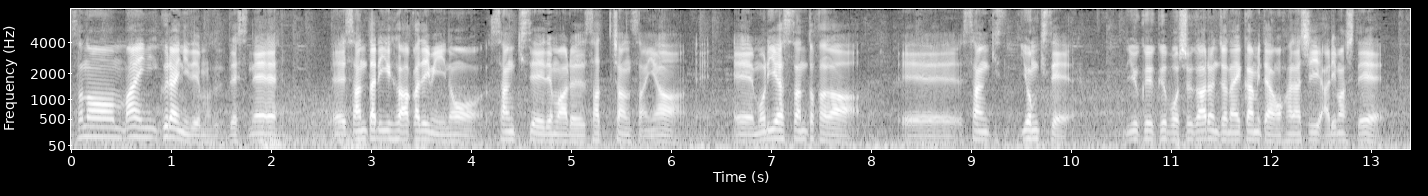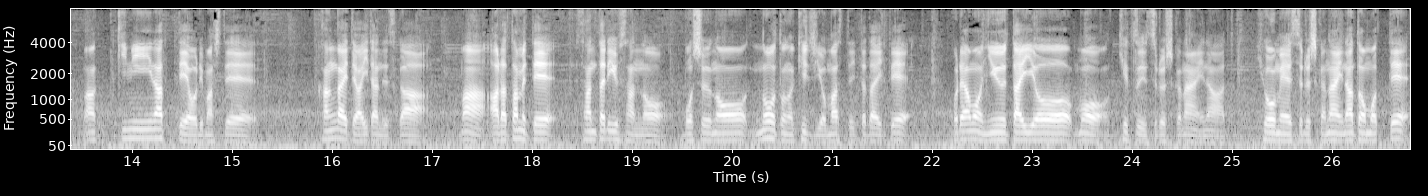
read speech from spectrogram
その前ぐらいにでもですね、えサンタリーフアカデミーの3期生でもあるさっちゃんさんや、え森保さんとかが、え3期4期生ゆくゆく募集があるんじゃないかみたいなお話ありまして、まあ、気になっておりまして考えてはいたんですが、まあ、改めてサンタリーフさんの募集のノートの記事読ませていただいてこれはもう入隊をもう決意するしかないな表明するしかないなと思って、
